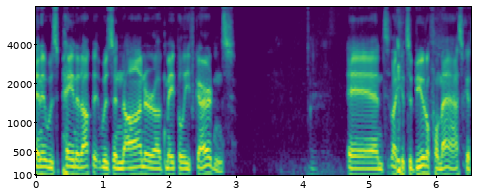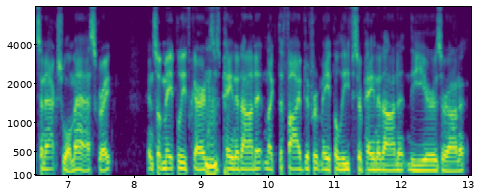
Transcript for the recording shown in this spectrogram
and it was painted up. It was in honor of Maple Leaf Gardens, and like it's a beautiful mask. It's an actual mask, right? And so Maple Leaf Gardens is painted on it, and like the five different maple leaves are painted on it, and the years are on it.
